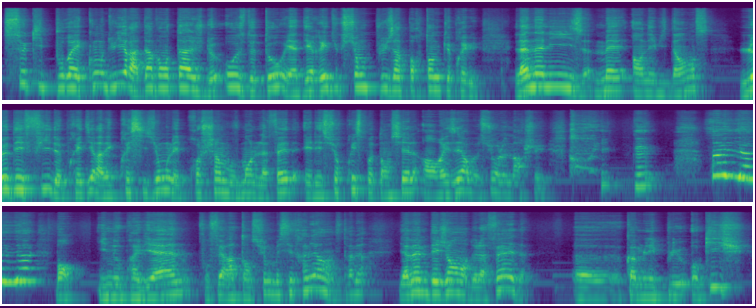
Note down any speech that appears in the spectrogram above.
ce qui pourrait conduire à davantage de hausses de taux et à des réductions plus importantes que prévu. L'analyse met en évidence le défi de prédire avec précision les prochains mouvements de la Fed et les surprises potentielles en réserve sur le marché. Bon, ils nous préviennent, faut faire attention, mais c'est très bien, c'est très bien. Il y a même des gens de la Fed, euh, comme les plus hawkish,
